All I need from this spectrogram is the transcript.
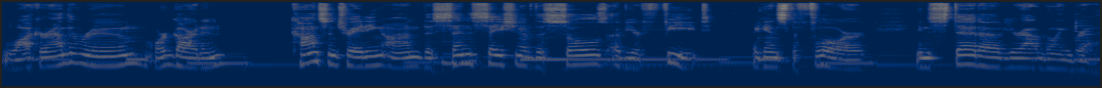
walk around the room or garden, concentrating on the sensation of the soles of your feet against the floor instead of your outgoing breath.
